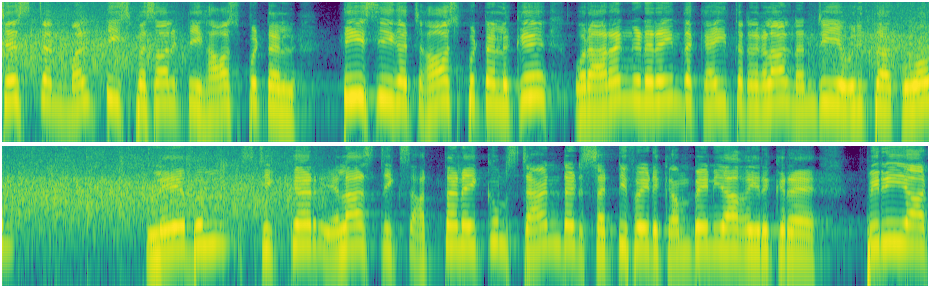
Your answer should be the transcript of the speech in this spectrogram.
chest and multi speciality hospital TCH ஹாஸ்பிட்டலுக்கு ஒரு அரங்கு நிறைந்த கைத்தட்டல்களால் நன்றியை உரித்தாக்குவோம். லேபிள் ஸ்டிக்கர் எலாஸ்டிக்ஸ் அத்தனைக்கும் ஸ்டாண்டர்ட் சர்டிஃபைடு கம்பெனியாக இருக்கிற பிரியா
